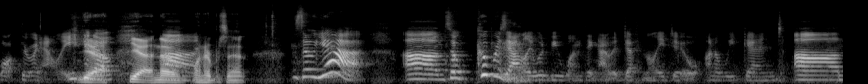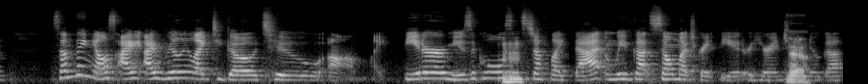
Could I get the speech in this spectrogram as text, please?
walk through an alley. You Yeah. know? Yeah. No. Um, One hundred percent. So yeah, um, so Cooper's Alley would be one thing I would definitely do on a weekend. Um, something else, I, I really like to go to um, like theater, musicals, and stuff like that. And we've got so much great theater here in Mm-hmm. Yeah. Chattanooga.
